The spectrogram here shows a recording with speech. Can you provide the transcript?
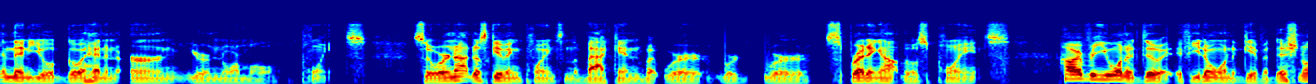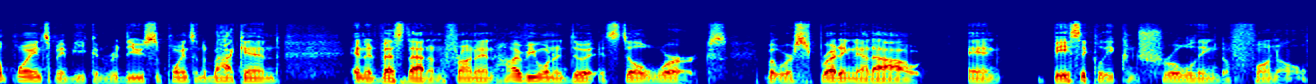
and then you'll go ahead and earn your normal points so we're not just giving points in the back end but we're we're we're spreading out those points however you want to do it if you don't want to give additional points maybe you can reduce the points in the back end and invest that on the front end however you want to do it it still works but we're spreading that out and basically controlling the funnel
